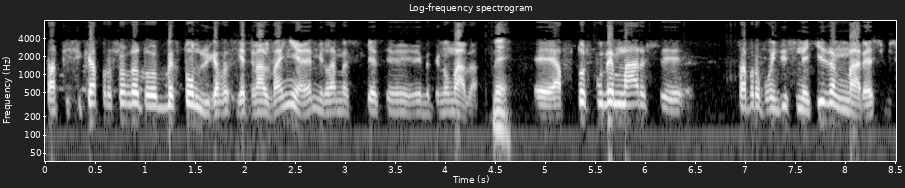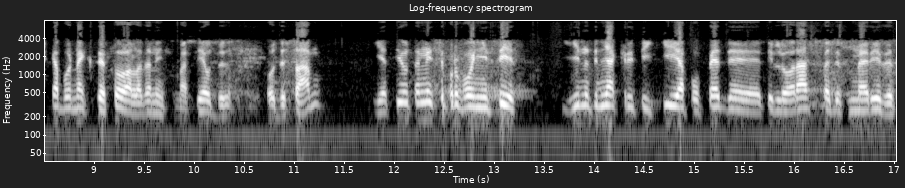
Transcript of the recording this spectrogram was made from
τα φυσικά προσόντα των παιχτών τους για, για την Αλβανία, ε, μιλάμε σε σχέση με την ομάδα. ναι. Ε, αυτός που δεν μ' άρεσε σαν προπονητής συνεχίζει να μην μ' αρέσει, φυσικά μπορεί να εκτεθώ αλλά δεν έχει σημασία, ο, Ντε, ο Ντεσάμ, γιατί όταν είσαι προπονητής γίνεται μια κριτική από πέντε τηλεοράσεις, πέντε εφημερίδες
